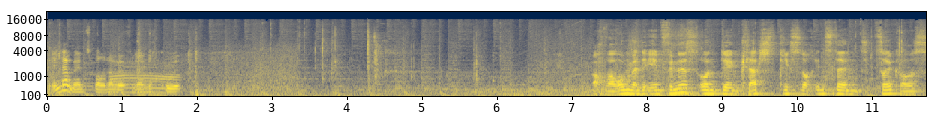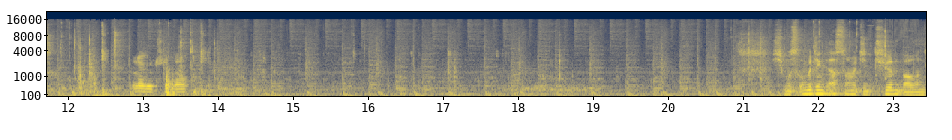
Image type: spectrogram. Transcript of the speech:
Ein Enderman-Spawner wäre vielleicht noch cool. Ach, warum? Wenn du ihn findest und den klatschst, kriegst du doch instant Zeug raus. Na gut, stimmt auch. Ich muss unbedingt erstmal mit den Türen bauen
